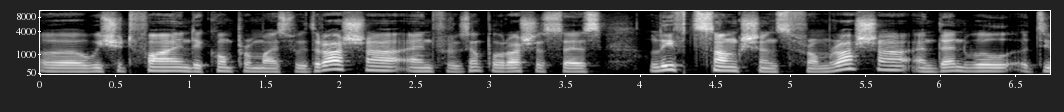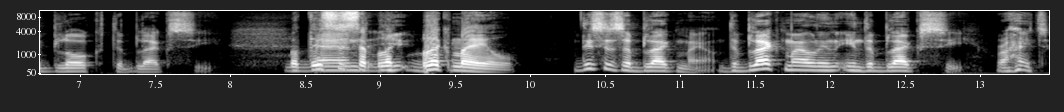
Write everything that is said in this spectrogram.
uh, we should find a compromise with Russia. And for example, Russia says lift sanctions from Russia and then we'll deblock the Black Sea. But this and is a black, you, blackmail. This is a blackmail. The blackmail in, in the Black Sea, right?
